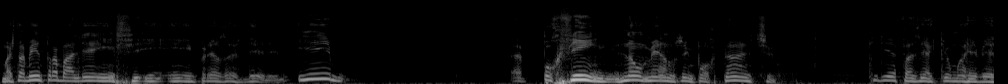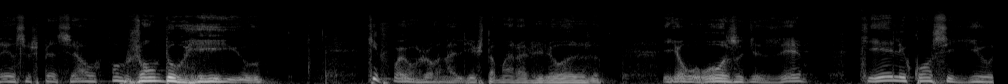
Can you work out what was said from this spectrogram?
Mas também trabalhei em, em, em empresas dele. E, eh, por fim, não menos importante, queria fazer aqui uma reverência especial ao João do Rio que foi um jornalista maravilhoso. E eu ouso dizer que ele conseguiu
